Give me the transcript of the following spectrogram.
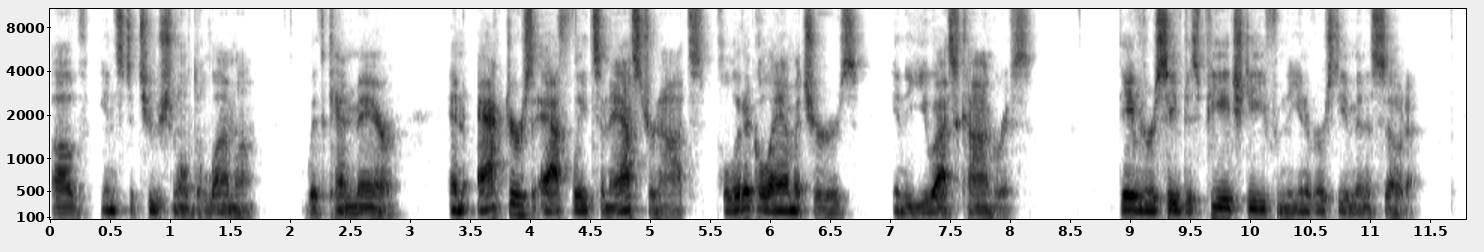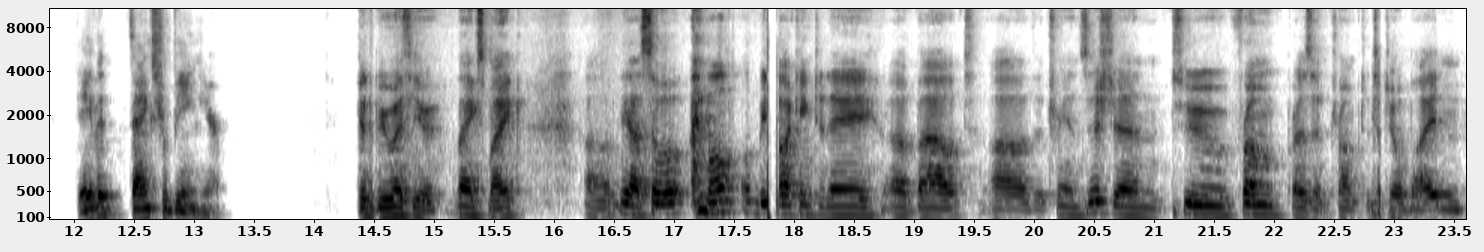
of Institutional Dilemma with Ken Mayer, and Actors, Athletes, and Astronauts, Political Amateurs in the U.S. Congress. David received his PhD from the University of Minnesota. David, thanks for being here. Good to be with you. Thanks, Mike. Uh, yeah, so I'll, I'll, be talking today about uh, the transition to from President Trump to Joe Biden,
